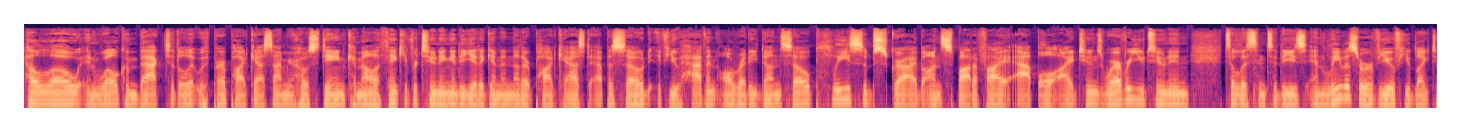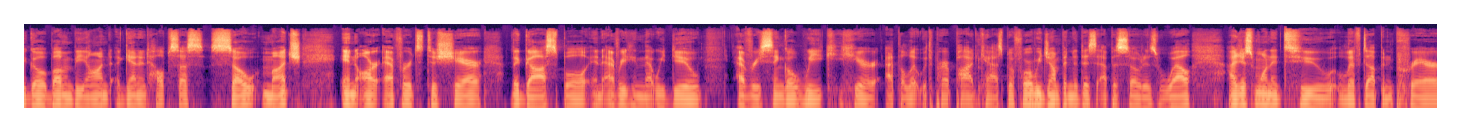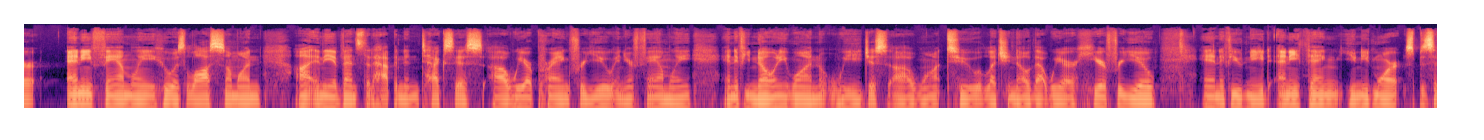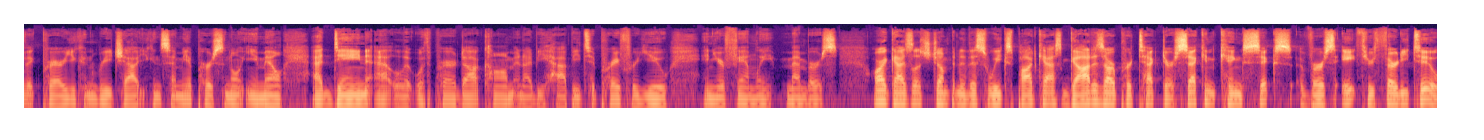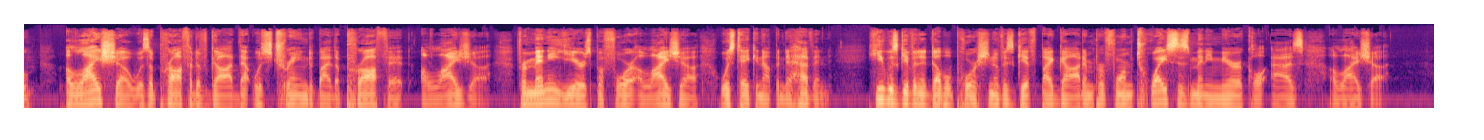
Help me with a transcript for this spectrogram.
Hello and welcome back to the Lit with Prayer podcast. I'm your host, Dane Camella. Thank you for tuning into yet again another podcast episode. If you haven't already done so, please subscribe on Spotify, Apple, iTunes, wherever you tune in to listen to these, and leave us a review if you'd like to go above and beyond. Again, it helps us so much in our efforts to share the gospel and everything that we do every single week here at the Lit with Prayer podcast. Before we jump into this episode as well, I just wanted to lift up in prayer any family who has lost someone uh, in the events that happened in Texas, uh, we are praying for you and your family. And if you know anyone, we just uh, want to let you know that we are here for you. And if you need anything, you need more specific prayer, you can reach out. You can send me a personal email at dane at litwithprayer.com, and I'd be happy to pray for you and your family members. All right, guys, let's jump into this week's podcast. God is our protector. 2 Kings 6, verse 8 through 32. Elisha was a prophet of God that was trained by the prophet Elijah for many years before Elijah was taken up into heaven. He was given a double portion of his gift by God and performed twice as many miracles as Elijah.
